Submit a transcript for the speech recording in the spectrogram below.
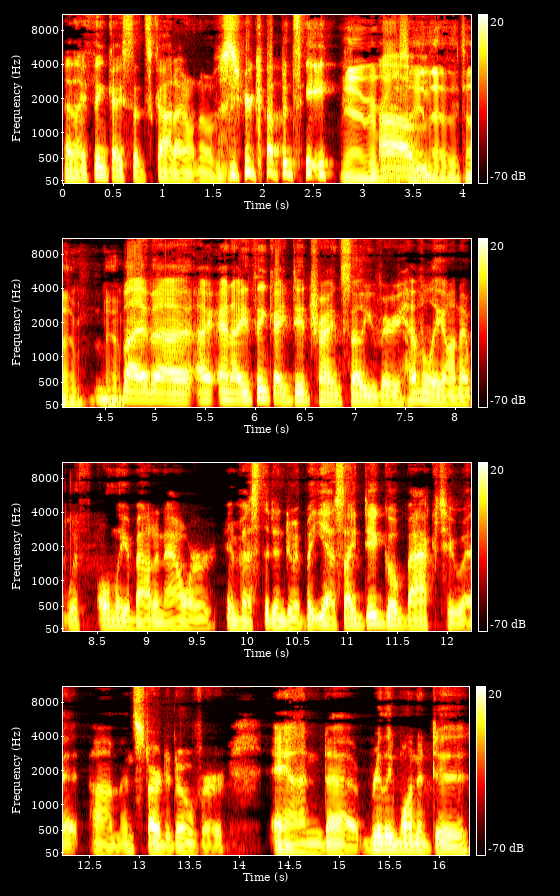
and I think I said, "Scott, I don't know if this is your cup of tea." Yeah, I remember you saying Um, that at the time. Yeah. But uh, I and I think I did try and sell you very heavily on it with only about an hour invested into it. But yes, I did go back to it um, and start it over, and uh, really wanted to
